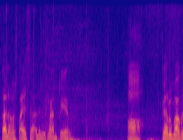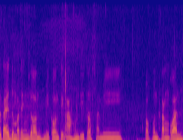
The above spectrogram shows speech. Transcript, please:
lalabas tayo sa, alam mo, Clan Fair. Oo. Pero bago tayo dumating doon, may konting ahon dito sa may papuntang Kwan.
